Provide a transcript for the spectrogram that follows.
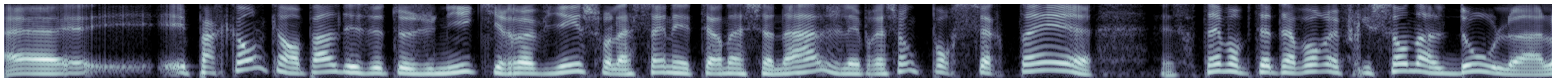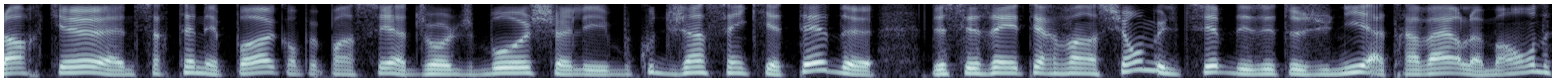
Euh, et par contre, quand on parle des États-Unis qui revient sur la scène internationale, j'ai l'impression que pour certains, euh, certains vont peut-être avoir un frisson dans le dos, là, alors qu'à une certaine époque, on peut penser à George Bush, les, beaucoup de gens s'inquiétaient de, de, ces interventions multiples des États-Unis à travers le monde.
